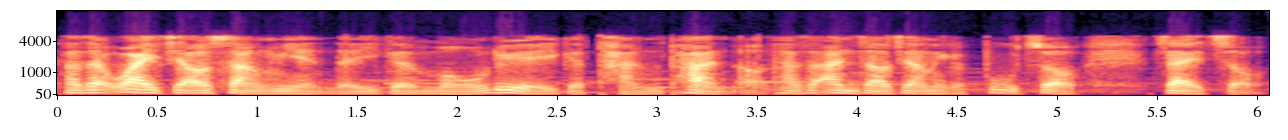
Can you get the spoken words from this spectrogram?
他在外交上面的一个谋略、一个谈判哦，他是按照这样的一个步骤在走，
